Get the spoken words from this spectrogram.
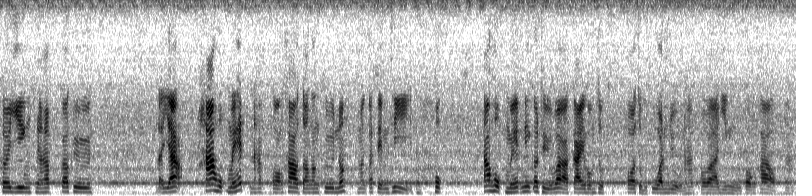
เคยยิงนะครับ ก็คือระยะ 5-6 เมตรนะครับกองข้าวตอนกลางคืนเนาะมันก็เต็มที่ 6 ถ้าหกเมตรนี่ก็ถือว่าไกลผมสุดพอสมควรอยู่นะครับ เพราะว่ายิงหนูกองข้าวนะ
